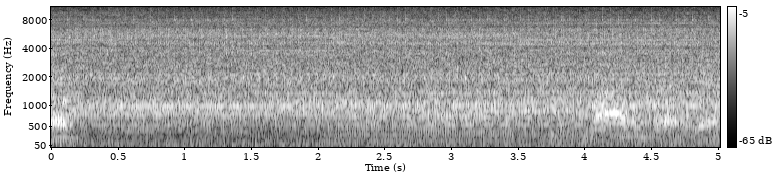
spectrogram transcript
Um, Smile on that, yeah.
